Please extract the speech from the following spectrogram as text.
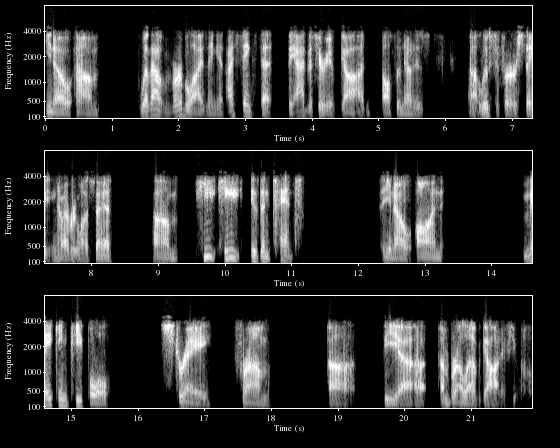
you know, um, without verbalizing it, I think that the adversary of God, also known as uh, Lucifer or Satan, however you want to say it, um, he he is intent, you know, on making people stray from uh, the uh, umbrella of God, if you will.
